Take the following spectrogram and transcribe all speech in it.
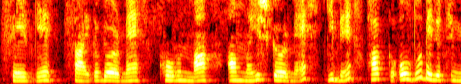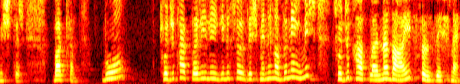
sevgi, saygı görme, korunma, anlayış görme gibi hakkı olduğu belirtilmiştir. Bakın bu Çocuk hakları ile ilgili sözleşmenin adı neymiş? Çocuk haklarına dair sözleşme.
